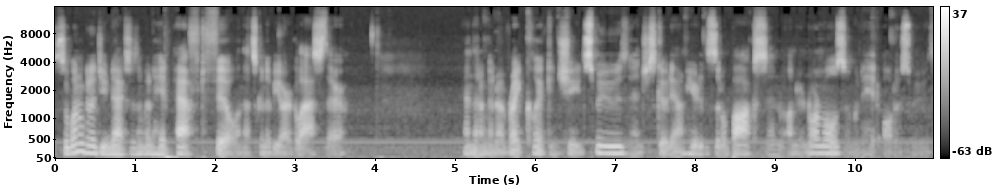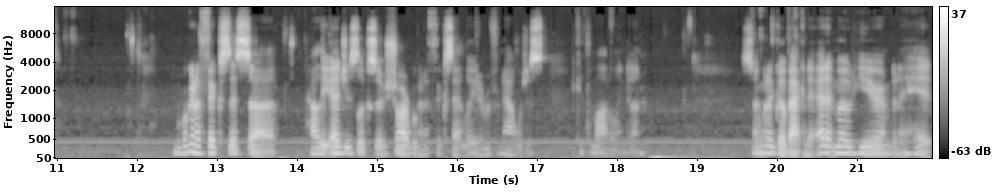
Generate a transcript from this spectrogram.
So what I'm going to do next is I'm going to hit F to fill, and that's going to be our glass there. And then I'm going to right click and shade smooth and just go down here to this little box and under normals I'm going to hit auto smooth. And we're going to fix this, uh, how the edges look so sharp, we're going to fix that later, but for now we'll just get the modeling done. So I'm going to go back into edit mode here, I'm going to hit,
